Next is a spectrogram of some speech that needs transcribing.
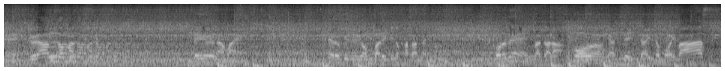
えー、グランドマックスっていう名前。で64馬力の型になります。これで今から幸運やっていきたいと思います。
